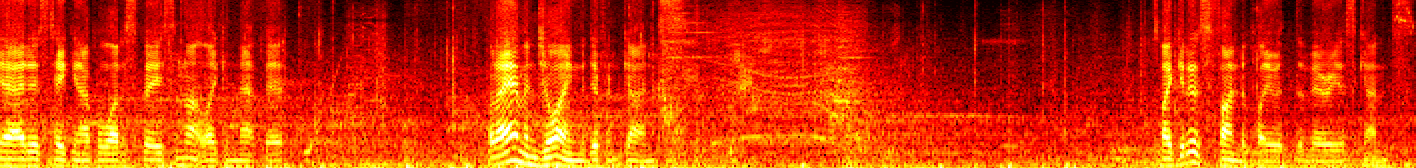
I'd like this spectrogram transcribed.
Yeah, it is taking up a lot of space. I'm not liking that bit. But I am enjoying the different guns. Like, it is fun to play with the various guns.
